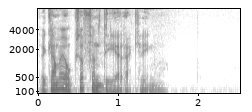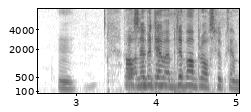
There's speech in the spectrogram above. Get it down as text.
Det kan man ju också fundera kring. Mm. Ja, nej, men det, var- det var bra slutkläm.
